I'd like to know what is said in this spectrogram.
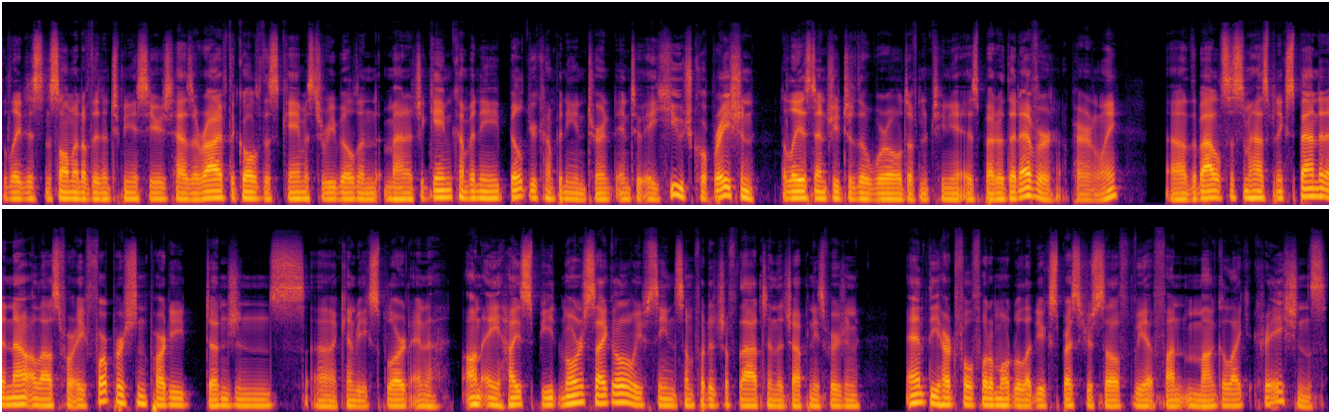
The latest installment of the Neptunia series has arrived. The goal of this game is to rebuild and manage a game company, build your company, and turn it into a huge corporation. The latest entry to the world of Neptunia is better than ever, apparently. Uh, the battle system has been expanded and now allows for a four-person party. Dungeons uh, can be explored and on a high-speed motorcycle. We've seen some footage of that in the Japanese version. And the Heartful photo mode will let you express yourself via fun manga-like creations.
